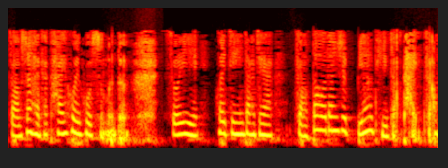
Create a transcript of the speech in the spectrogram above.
早上还在开会或什么的，所以会建议大家早到，但是不要提早太早。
